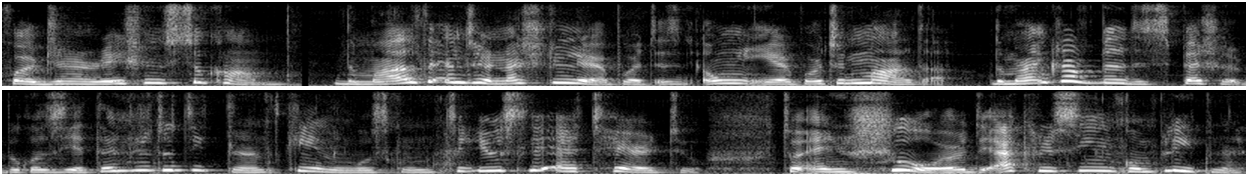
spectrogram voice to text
for generations to come. The Malta International Airport is the only airport in Malta. The Minecraft build is special because the attention to detail and scaling was continuously adhered to to ensure the accuracy and completeness.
